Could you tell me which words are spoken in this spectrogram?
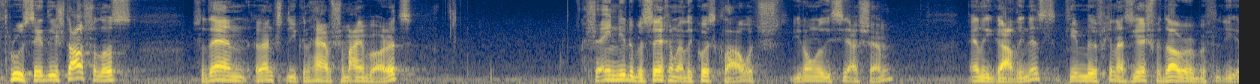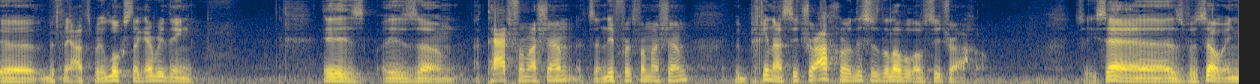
through Seder Shtalshlos, so then eventually you can have Shemaim Aretz. She'ain Nida B'sechem Elikus Klau, which you don't really see Hashem any godliness. Uh, it looks like everything is is um, attached from Hashem. It's a nifrit from Hashem. This is the level of sitra achar. So he says, so in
